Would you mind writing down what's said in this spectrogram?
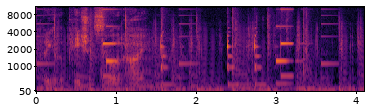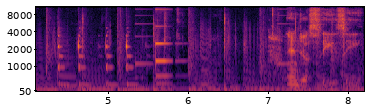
How do you get the patience to go that high? and just CC.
